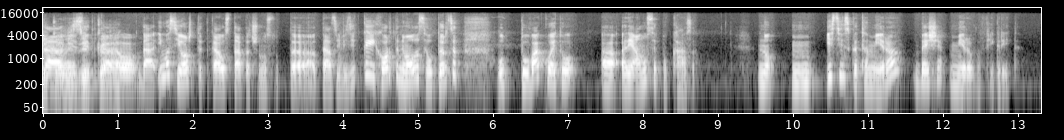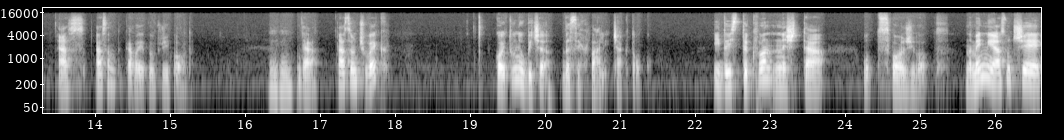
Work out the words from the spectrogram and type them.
тази визитка. визитка. О, да, има си още така остатъчност от а, тази визитка и хората не могат да се отърсят от това, което а, реално се показа. Но м- истинската мира беше мира в игрите. Аз, аз съм такава и в живота. Мгм. Да. Аз съм човек, който не обича да се хвали чак толкова. И да изтъква неща от своя живот. На мен ми е ясно, че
